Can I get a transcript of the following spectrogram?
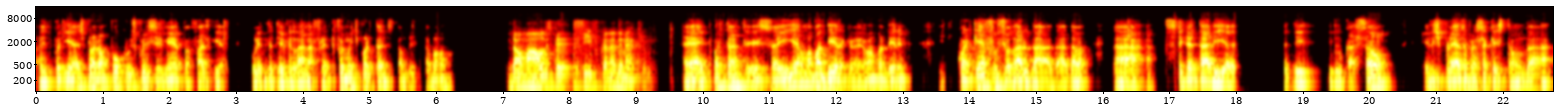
a gente podia explorar um pouco os conhecimentos, a fase que o INTA teve lá na frente, que foi muito importante também, tá bom? Dar uma aula específica, né, Demétrio? É, importante. Isso aí é uma bandeira, cara. é uma bandeira. Qualquer funcionário da, da, da, da Secretaria de Educação, eles prezam para essa questão da,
